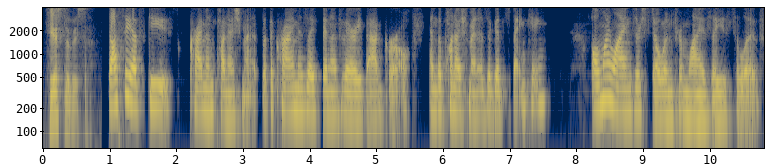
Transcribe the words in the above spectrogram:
Here's Larissa. Dostoevsky's Crime and Punishment, but the crime is I've been a very bad girl, and the punishment is a good spanking. All my lines are stolen from lives I used to live,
